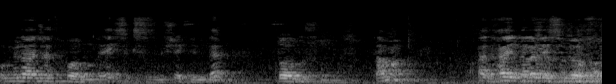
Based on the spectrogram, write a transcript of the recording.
bu müracaat formunu eksiksiz bir şekilde doldursunlar. Tamam? Hadi hayırlara vesile olsun.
